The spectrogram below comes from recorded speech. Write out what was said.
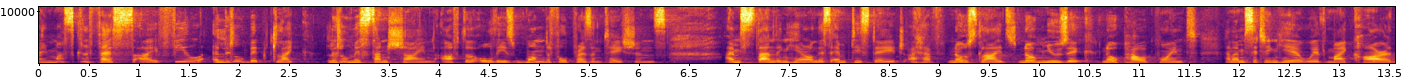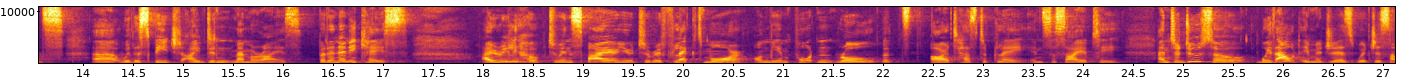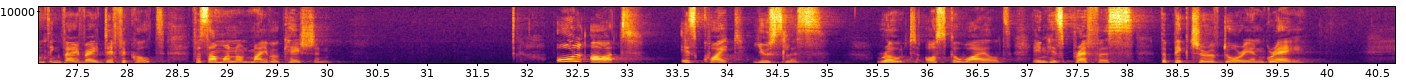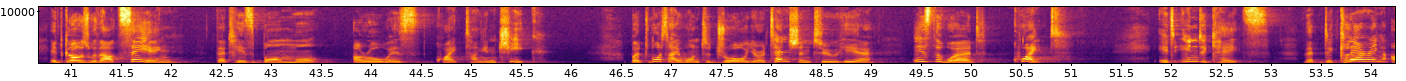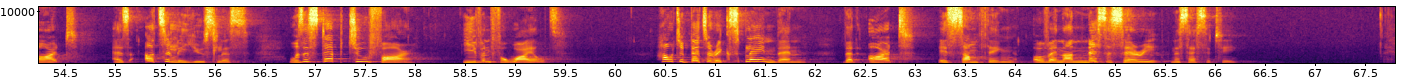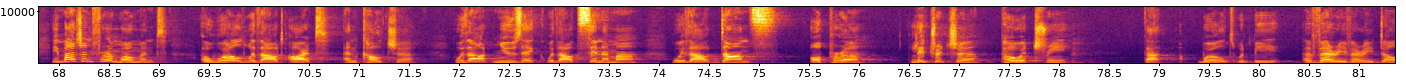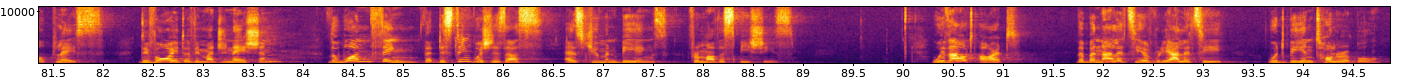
I must confess, I feel a little bit like Little Miss Sunshine after all these wonderful presentations. I'm standing here on this empty stage. I have no slides, no music, no PowerPoint, and I'm sitting here with my cards uh, with a speech I didn't memorize. But in any case, I really hope to inspire you to reflect more on the important role that art has to play in society and to do so without images, which is something very, very difficult for someone of my vocation. All art is quite useless, wrote Oscar Wilde in his preface, The Picture of Dorian Gray. It goes without saying that his bon mots are always quite tongue-in-cheek. But what I want to draw your attention to here is the word quite. It indicates that declaring art as utterly useless was a step too far, even for Wilde. How to better explain, then, that art is something of an unnecessary necessity? Imagine for a moment a world without art and culture, without music, without cinema, without dance, opera, literature, poetry. That world would be a very, very dull place devoid of imagination, the one thing that distinguishes us as human beings from other species. Without art, the banality of reality would be intolerable.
